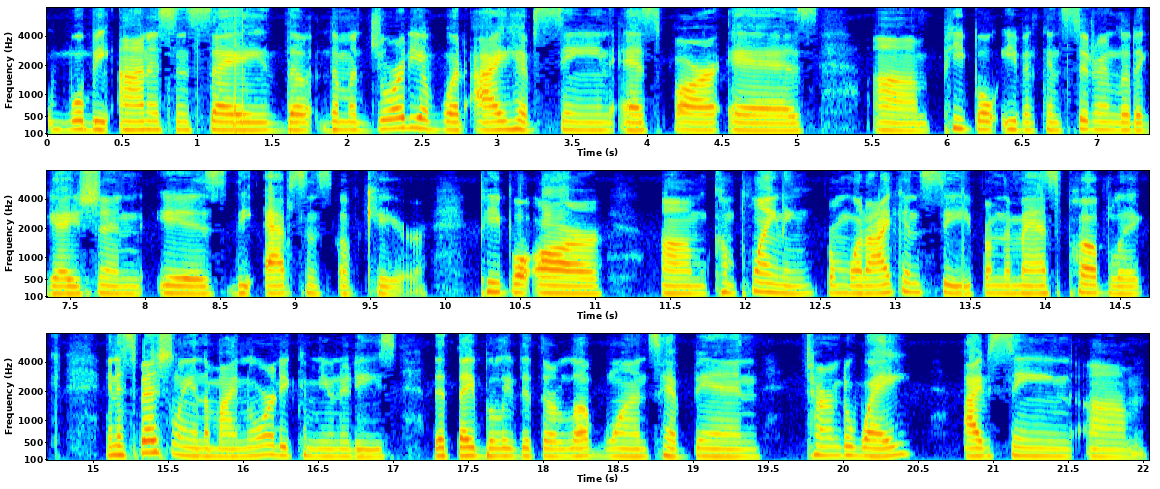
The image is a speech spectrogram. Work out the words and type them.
will be honest and say the the majority of what I have seen as far as um, people even considering litigation is the absence of care. People are um, complaining, from what I can see from the mass public, and especially in the minority communities, that they believe that their loved ones have been turned away. I've seen, um,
